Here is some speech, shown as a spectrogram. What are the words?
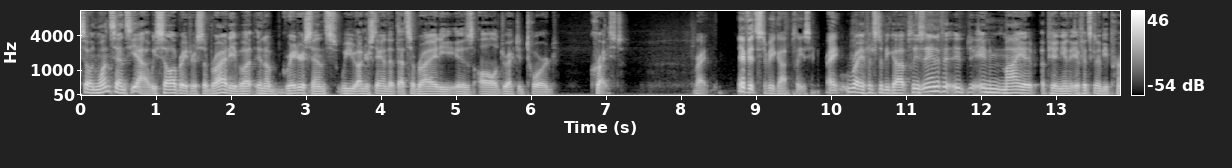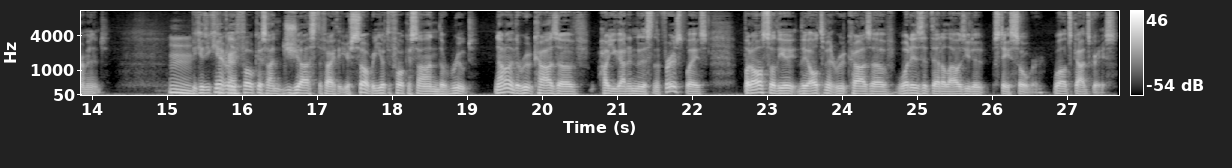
So in one sense, yeah, we celebrate her sobriety, but in a greater sense, we understand that that sobriety is all directed toward Christ. Right. If it's to be God pleasing, right? Right, if it's to be God pleasing, and if it, in my opinion, if it's going to be permanent, because you can't really focus on just the fact that you're sober. You have to focus on the root, not only the root cause of how you got into this in the first place, but also the the ultimate root cause of what is it that allows you to stay sober. Well, it's God's grace,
